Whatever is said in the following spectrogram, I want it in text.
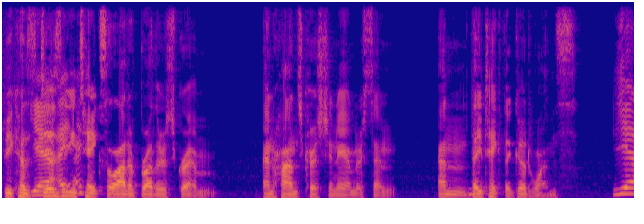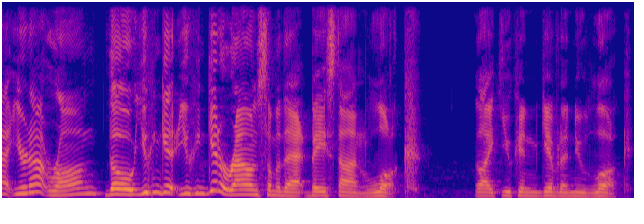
because yeah, Disney I, I, takes a lot of Brothers Grimm and Hans Christian Andersen, and they take the good ones. Yeah, you're not wrong. Though you can get you can get around some of that based on look, like you can give it a new look.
